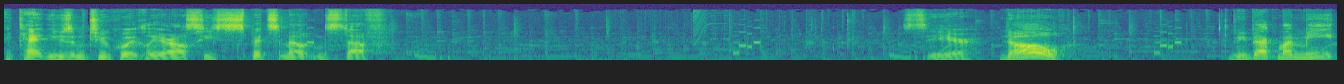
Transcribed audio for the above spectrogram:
I can't use him too quickly or else he spits him out and stuff. See here. No! Give me back my meat.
